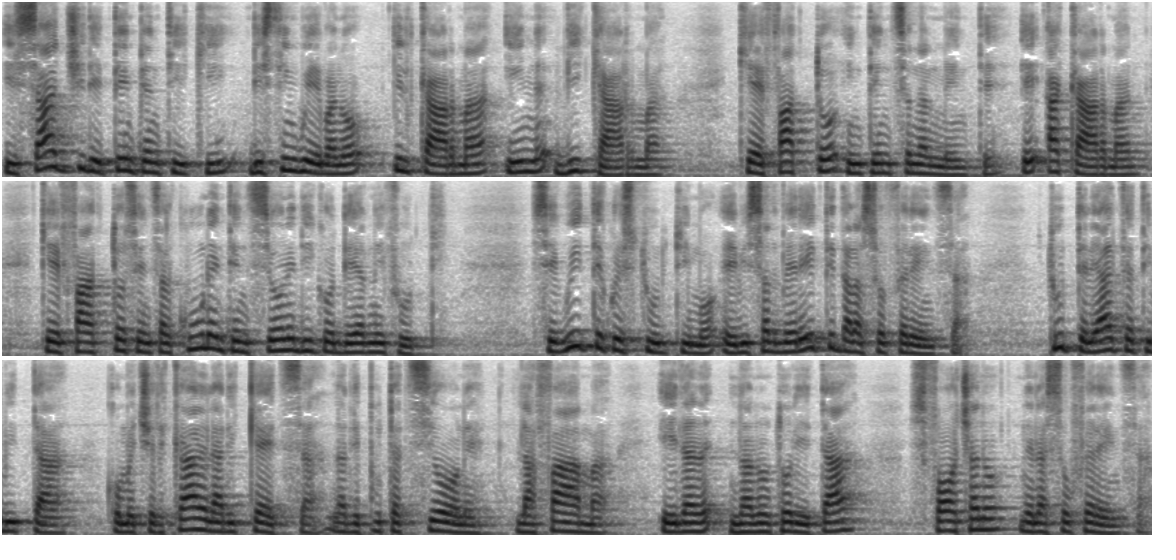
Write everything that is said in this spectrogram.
I saggi dei tempi antichi distinguevano il karma in vikarma, che è fatto intenzionalmente, e akarman, che è fatto senza alcuna intenzione di goderne i frutti. Seguite quest'ultimo e vi salverete dalla sofferenza. Tutte le altre attività come cercare la ricchezza, la reputazione, la fama e la, la notorietà, sfociano nella sofferenza.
